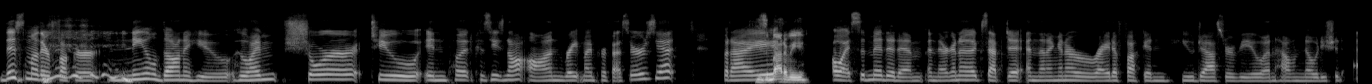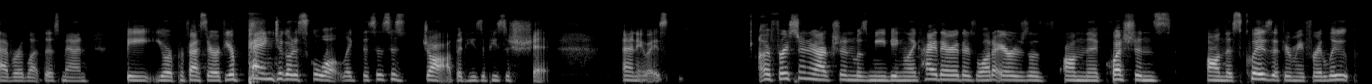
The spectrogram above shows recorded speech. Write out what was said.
This motherfucker neil donahue who i'm sure to input because he's not on rate my professors yet but i He's about to be. oh i submitted him and they're gonna accept it and then i'm gonna write a fucking huge ass review on how nobody should ever let this man be your professor if you're paying to go to school. Like this is his job and he's a piece of shit. Anyways our first interaction was me being like hi there there's a lot of errors of, on the questions on this quiz that threw me for a loop.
